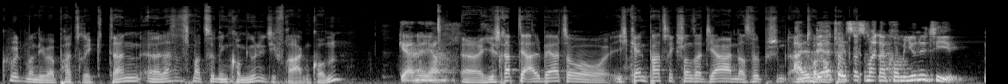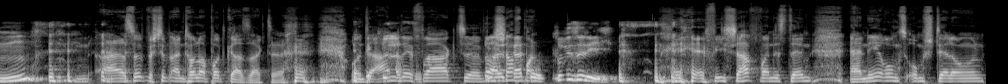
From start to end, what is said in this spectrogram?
Gut, mein lieber Patrick, dann äh, lass uns mal zu den Community-Fragen kommen. Gerne, ja. Äh, hier schreibt der Alberto, ich kenne Patrick schon seit Jahren, das wird bestimmt ein Alberto toller ist aus meiner Community. Hm? Ah, das wird bestimmt ein toller Podcast, sagt er. Und der andere fragt, äh, wie Alberto, schafft man... Grüße dich. wie schafft man es denn, Ernährungsumstellungen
